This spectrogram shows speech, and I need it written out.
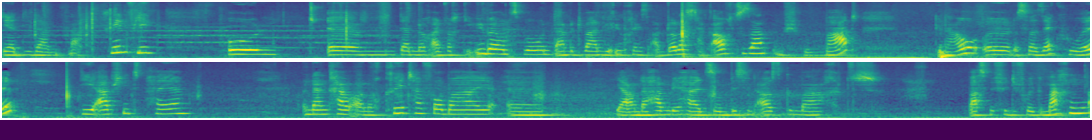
der, die dann nach Schweden fliegt. Und ähm, dann noch einfach die über uns wohnen. Damit waren wir übrigens am Donnerstag auch zusammen im Schwimmbad. Genau, äh, das war sehr cool, die Abschiedsfeier. Und dann kam auch noch Greta vorbei. Äh, ja, und da haben wir halt so ein bisschen ausgemacht, was wir für die Folge machen.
